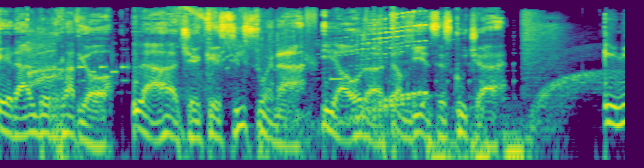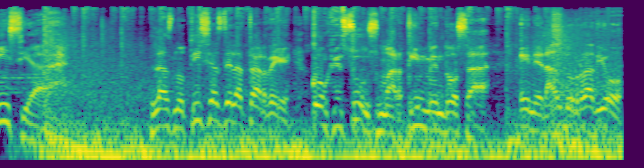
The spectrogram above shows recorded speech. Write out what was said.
Heraldo Radio, la H que sí suena y ahora también se escucha. Inicia las noticias de la tarde con Jesús Martín Mendoza en Heraldo Radio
